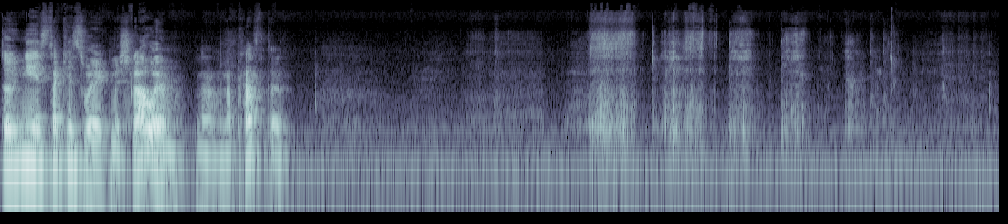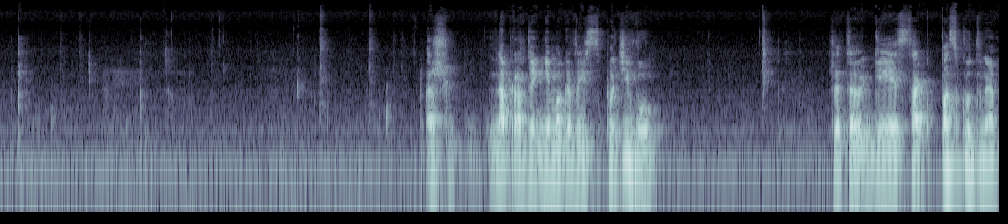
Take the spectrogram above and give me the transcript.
To nie jest takie złe, jak myślałem. Na, naprawdę. Aż naprawdę nie mogę wyjść z podziwu, że to nie jest tak paskudne.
